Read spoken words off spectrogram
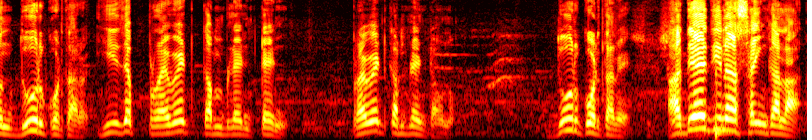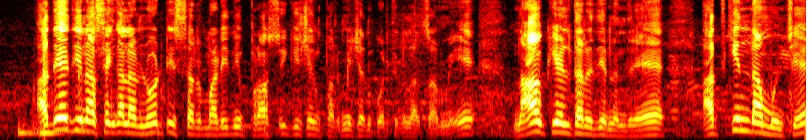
ಒಂದು ದೂರು ಕೊಡ್ತಾರೆ. Is a private complainant private complaint ಅವನು. ದೂರು ಕೊಡ್ತಾರೆ ಅದೇ ದಿನ ಸಾಯಂಕಾಲ, ಅದೇ ದಿನ ಸಾಯಂಕಾಲ ನೋಟಿಸ್ ಸರ್ ಮಾಡಿ, ನೀವು ಪ್ರಾಸಿಕ್ಯೂಷನ್ ಪರ್ಮಿಷನ್ ಕೊಡ್ತಿರಲ್ಲ ಸ್ವಾಮಿ? ನಾವು ಕೇಳ್ತಾ ಇರೋದೇನೆಂದರೆ ಅದಕ್ಕಿಂತ ಮುಂಚೆ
